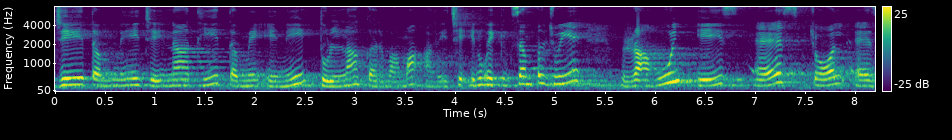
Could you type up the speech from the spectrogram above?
જે તમને જેનાથી તમે એની તુલના કરવામાં આવે છે. એનું એક એક્ઝામ્પલ જોઈએ. Rahul is as tall as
